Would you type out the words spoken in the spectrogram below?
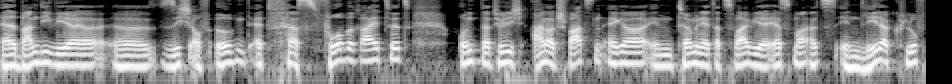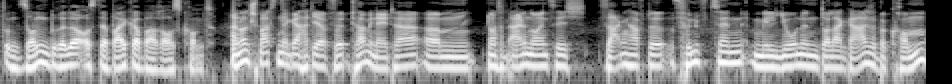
Al Bundy, wie er äh, sich auf irgendetwas vorbereitet und natürlich Arnold Schwarzenegger in Terminator 2, wie er erstmals in Lederkluft und Sonnenbrille aus der Bikerbar rauskommt. Arnold Schwarzenegger hat ja für Terminator ähm, 1991 sagenhafte 15 Millionen Dollar Gage bekommen.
